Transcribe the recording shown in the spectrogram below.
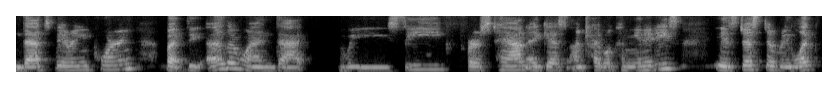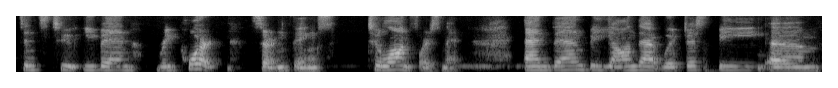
That's very important. But the other one that we see firsthand, I guess, on tribal communities is just a reluctance to even report certain things to law enforcement. And then beyond that would just be um,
